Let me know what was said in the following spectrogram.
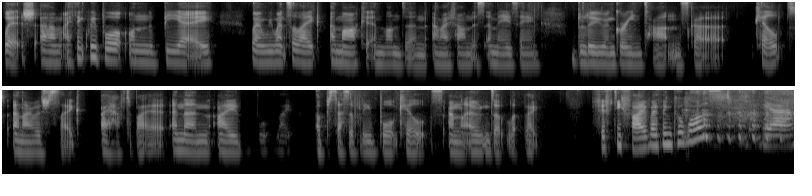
which um, I think we bought on the BA when we went to like a market in London, and I found this amazing blue and green tartan skirt kilt, and I was just like, I have to buy it. And then I like obsessively bought kilts, and I owned up like- like. 55 i think it was yeah.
